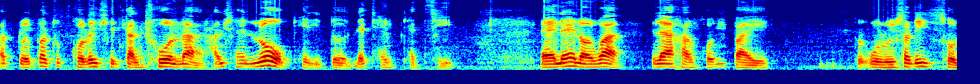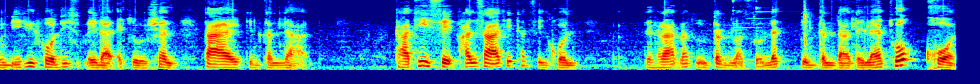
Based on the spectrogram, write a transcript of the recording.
นักโดยป้าทุกคนได้เช่นกันช่วงหน้าทั้งแชมป์โลกเทนอินเตอร์และแชมป์แท็กซีและแน่นอนว่าเวลาขับค้นไปอุลุซันที่สนอิทธิพลที่สุดในด่านแอคทิวชันตายจินกันดานทาที่เซพันซ้ายที่ทั้งสี่คนในคณะนักสืบจันทร์หลักส่วนและจินกันดานในแล้วทุกคน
